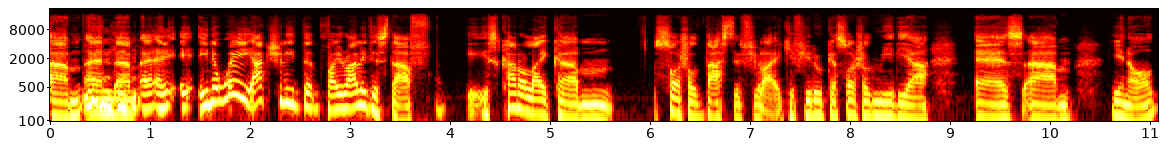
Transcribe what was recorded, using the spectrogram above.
Um, and, um, and, in a way, actually, the virality stuff is kind of like um, social dust, if you like. If you look at social media as, um, you know,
